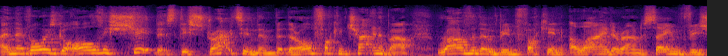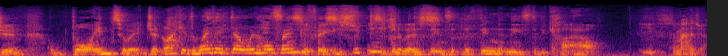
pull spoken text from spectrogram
And they've always got all this shit that's distracting them that they're all fucking chatting about, rather than being fucking aligned around the same vision, bought into it. Ju- Like the way they dealt with the whole Wenger thing, it's, the- ridiculous. the, things that- the thing that needs to be cut out It's the manager.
